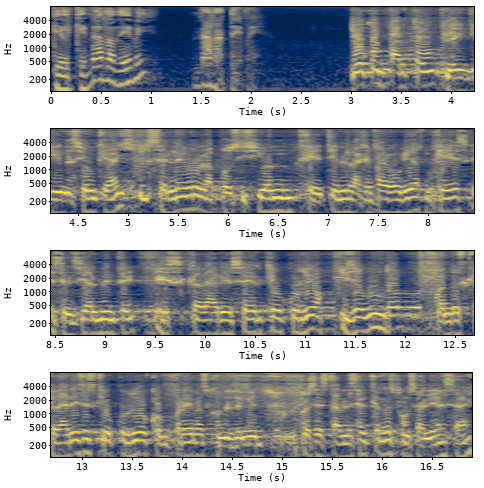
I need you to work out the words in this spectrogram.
que el que nada debe, nada teme. Yo comparto la indignación que hay, celebro la posición que tiene la jefa de gobierno, que es esencialmente esclarecer qué ocurrió. Y segundo, cuando esclareces qué ocurrió con pruebas, con elementos, pues establecer qué responsabilidades hay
